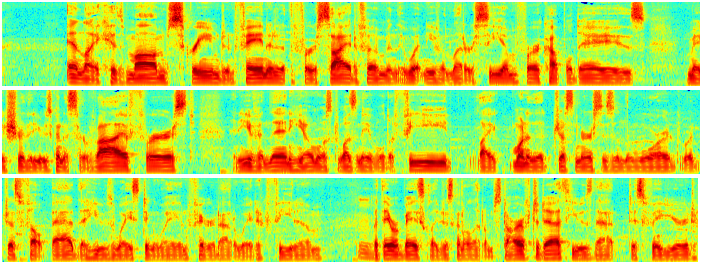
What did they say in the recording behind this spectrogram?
and like his mom screamed and fainted at the first sight of him and they wouldn't even let her see him for a couple days make sure that he was going to survive first. And even then he almost wasn't able to feed. Like one of the just nurses in the ward would just felt bad that he was wasting away and figured out a way to feed him but they were basically just going to let him starve to death he was that disfigured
